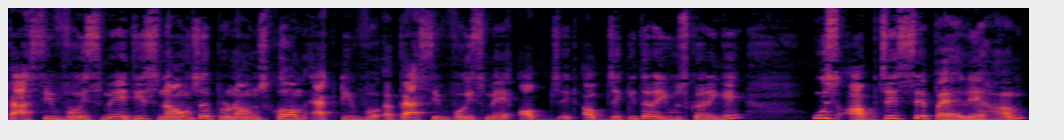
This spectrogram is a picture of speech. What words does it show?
पैसिव वॉइस में जिस नाउन्स और प्रोनाउंस को हम एक्टिव पैसिव वॉइस में ऑब्जेक्ट ऑब्जेक्ट की तरह यूज़ करेंगे उस ऑब्जेक्ट से पहले हम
